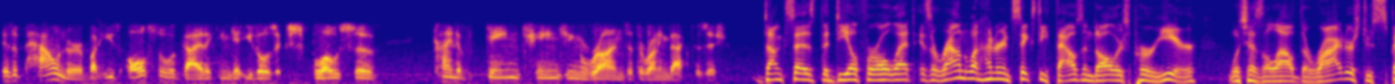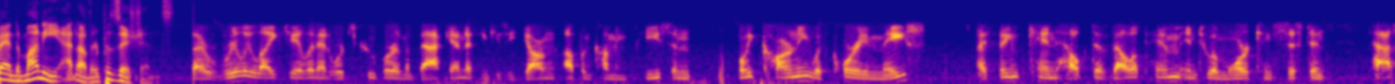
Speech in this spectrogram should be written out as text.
is a pounder, but he's also a guy that can get you those explosive, kind of game changing runs at the running back position. Dunk says the deal for Ouellette is around $160,000 per year, which has allowed the Riders to spend money at other positions. I really like Jalen Edwards Cooper in the back end. I think he's a young, up and coming piece. And Malik Carney with Corey Mace, I think, can help develop him into a more consistent pass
